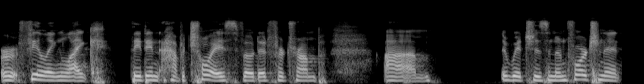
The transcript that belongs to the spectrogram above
or feeling like they didn't have a choice voted for Trump, um, which is an unfortunate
